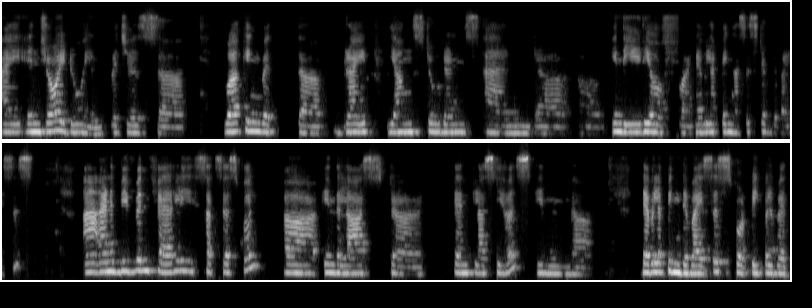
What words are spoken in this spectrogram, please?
I enjoy doing, which is uh, working with bright young students and in the area of developing assistive devices. and we've been fairly successful in the last 10 plus years in developing devices for people with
